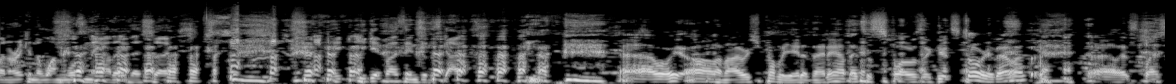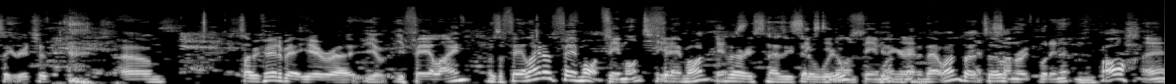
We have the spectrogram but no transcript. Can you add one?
and I reckon the one wasn't out either. So you, you get both ends of the scale. Uh, well, we- I don't know. We should probably edit that out. That's as spoils a good story, that one. Oh, that's classic, Richard. Um, So we've heard about your uh, your, your Fairlane. Was it Fairlane or Fairmont? Fairmont. Yeah. Fairmont, Yep. very snazzy set of wheels. Fairmont, around yeah. in that one, but Had the uh, sunroof put in it. And, oh, yeah,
